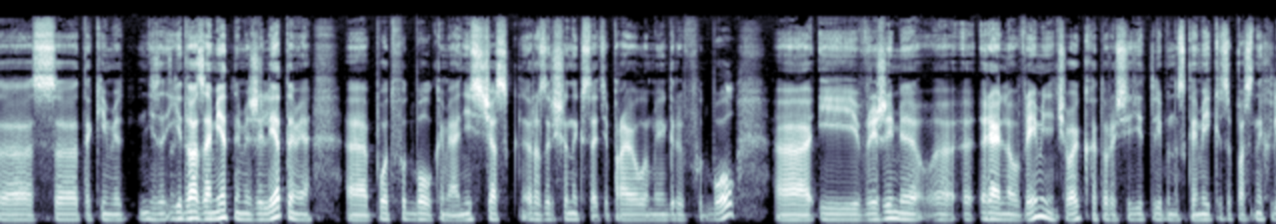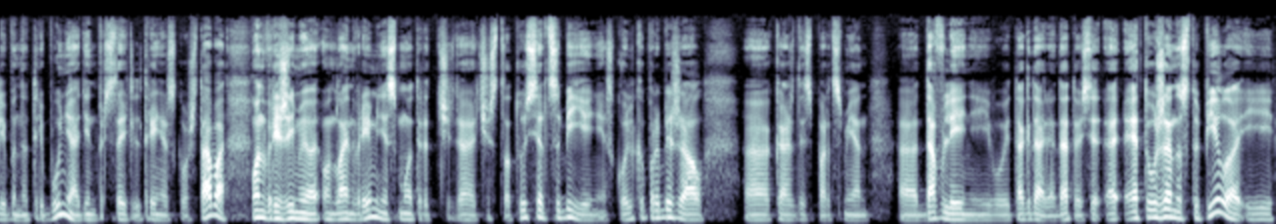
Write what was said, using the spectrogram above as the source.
э, с такими едва заметными жилетами э, под футболками. Они сейчас разрешены, кстати, правилами игры в футбол. Э, и в режиме реального времени человек, который сидит либо на скамейке запасных, либо на трибуне, один представитель тренерского штаба, он в режиме онлайн-времени смотрит частоту сердцебиения, сколько пробежал каждый спортсмен, давление его и так далее. Да? То есть это уже наступило, и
